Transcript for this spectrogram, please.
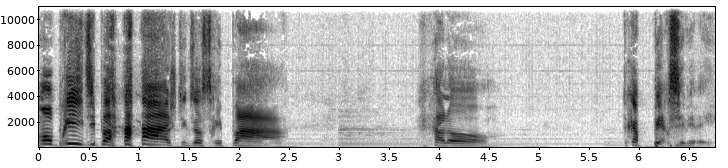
on prie, il ne dit pas ah, ah, je t'exaucerai pas. Alors, tu qu'à persévérer.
